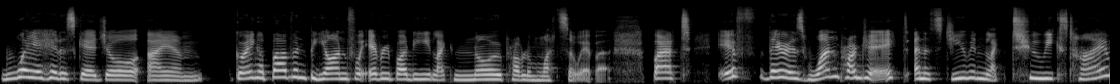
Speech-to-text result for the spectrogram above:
way ahead of schedule. I am going above and beyond for everybody, like no problem whatsoever. But if there is one project and it's due in like two weeks' time,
